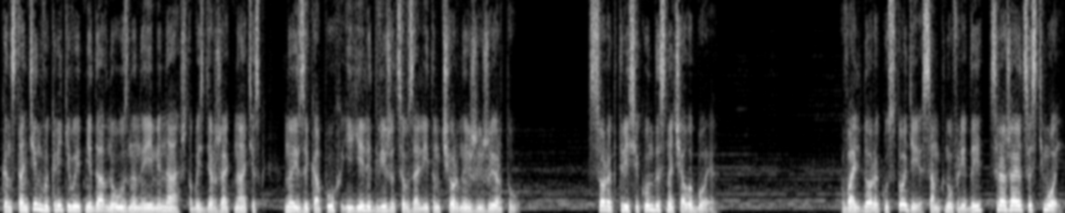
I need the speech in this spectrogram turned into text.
Константин выкрикивает недавно узнанные имена, чтобы сдержать натиск, но язык опух и еле движется в залитом черной жижей рту. 43 секунды с начала боя. Вальдор и Кустодии, сомкнув ряды, сражаются с тьмой.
